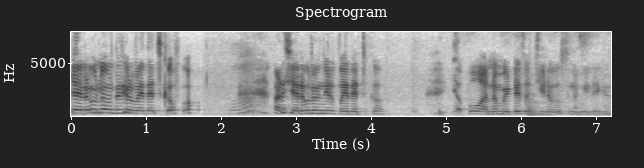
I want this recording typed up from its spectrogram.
చెరువులో ఉంది చూడిపోయి తెచ్చుకోపో అడ చెరువులో ఉంది చూడిపోయి తెచ్చుకో. పో అన్నం పెట్టేసి వచ్చి ఈడ మీ దగ్గర.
